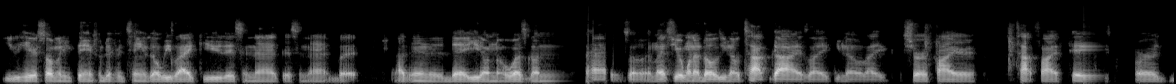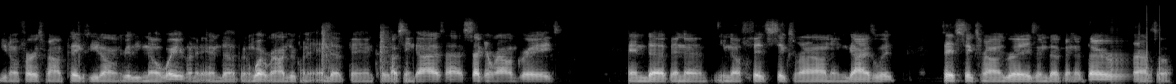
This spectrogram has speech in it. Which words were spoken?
you hear so many things from different teams. Oh, we like you, this and that, this and that. But at the end of the day, you don't know what's going to happen. So unless you're one of those, you know, top guys, like you know, like surefire top five picks or you know first round picks, you don't really know where you're going to end up and what round you're going to end up in. Because I've seen guys have second round grades end up in a you know fifth, sixth round, and guys with fifth, sixth round grades end up in the third round. So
